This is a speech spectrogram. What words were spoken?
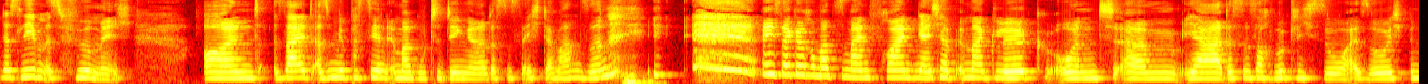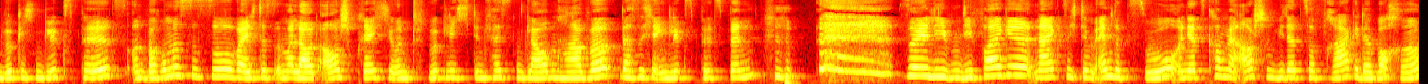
das Leben ist für mich. Und seit, also mir passieren immer gute Dinge. Das ist echt der Wahnsinn. Ich sage auch immer zu meinen Freunden, ja, ich habe immer Glück und ähm, ja, das ist auch wirklich so. Also ich bin wirklich ein Glückspilz. Und warum ist es so? Weil ich das immer laut ausspreche und wirklich den festen Glauben habe, dass ich ein Glückspilz bin. so, ihr Lieben, die Folge neigt sich dem Ende zu und jetzt kommen wir auch schon wieder zur Frage der Woche.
